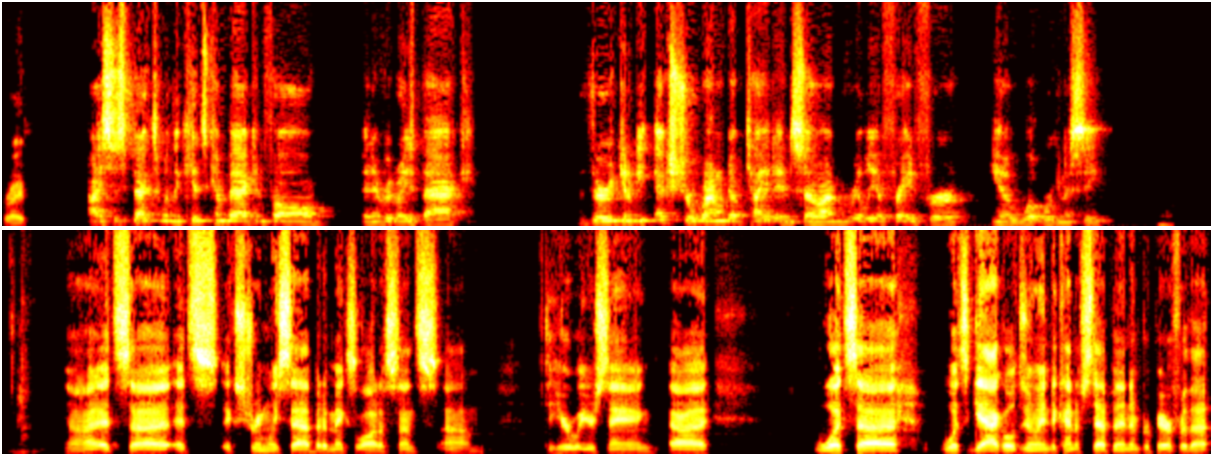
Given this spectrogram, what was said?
Right. I suspect when the kids come back in fall and everybody's back, they're going to be extra wound up tight, and so I'm really afraid for you know what we're going to see. Uh, it's uh, it's extremely sad, but it makes a lot of sense um, to hear what you're saying. Uh, what's uh, what's Gaggle doing to kind of step in and prepare for that?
